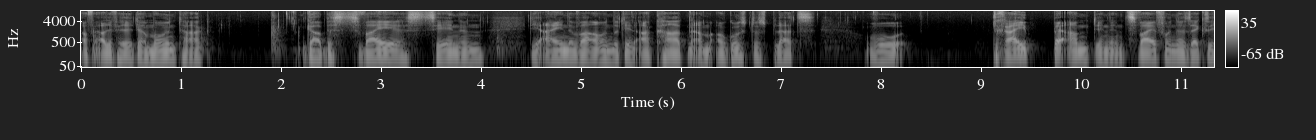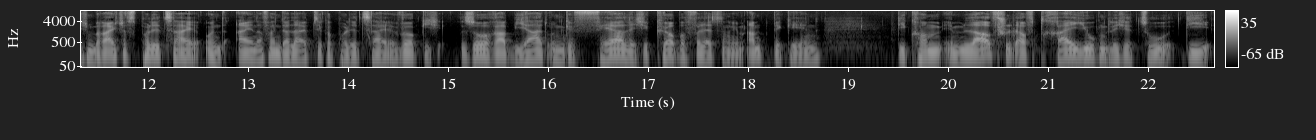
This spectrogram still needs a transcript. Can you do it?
auf alle Fälle der Montag, gab es zwei Szenen. Die eine war unter den Arkaden am Augustusplatz, wo drei Beamtinnen, zwei von der sächsischen Bereitschaftspolizei und einer von der Leipziger Polizei, wirklich so rabiat und gefährliche Körperverletzungen im Amt begehen, die kommen im Laufschritt auf drei Jugendliche zu, die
